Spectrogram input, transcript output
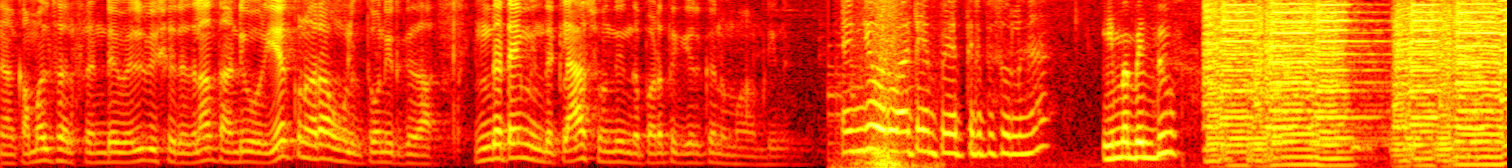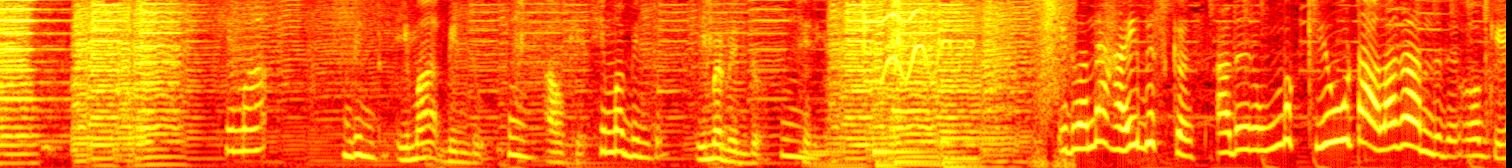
நான் கமல் சார் ஃப்ரெண்டு வெல்விஷர் இதெல்லாம் தாண்டி ஒரு இயக்குனராக உங்களுக்கு தோணியிருக்குதா இந்த டைம் இந்த கிளாஸ் வந்து இந்த படத்துக்கு இருக்கணுமா அப்படின்னு. எங்கேயும் ஒரு வாட்டி என் பேர் திருப்பி சொல்லுங்க. இமபிந்து ஹிமா பிந்து. இமா பிந்து. ஓகே ஹிமா பிந்து. இம பிந்து. சரிங்க. இது வந்து ஹைபிஸ்கஸ் அது ரொம்ப க்யூட்டா அழகா இருந்தது. ஓகே.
